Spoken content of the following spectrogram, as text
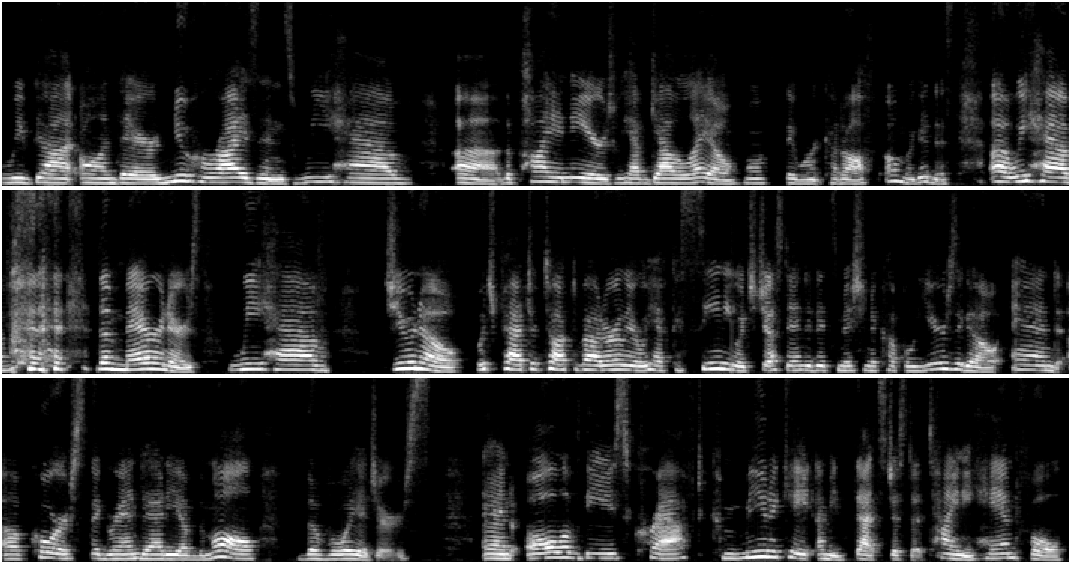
We've got on there New Horizons, we have uh, the Pioneers, we have Galileo. Well, they weren't cut off. Oh my goodness. Uh, we have the Mariners, we have Juno, which Patrick talked about earlier. We have Cassini, which just ended its mission a couple years ago. And of course, the granddaddy of them all, the Voyagers. And all of these craft communicate. I mean, that's just a tiny handful,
